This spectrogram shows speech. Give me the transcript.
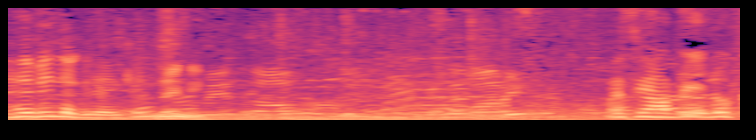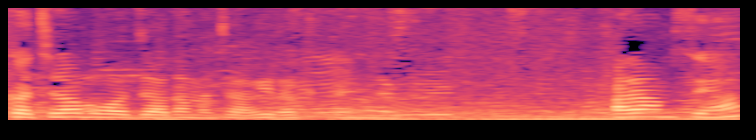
हैवी लग रहा है क्या? नहीं नहीं। बस यहाँ पे ये लोग कचरा बहुत ज़्यादा मचा के रखते हैं। आराम से हाँ?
